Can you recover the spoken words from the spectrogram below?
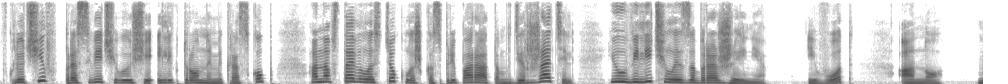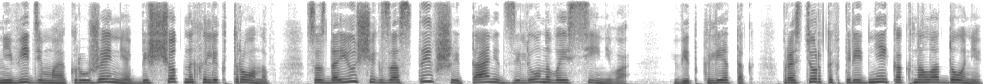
Включив просвечивающий электронный микроскоп, она вставила стеклышко с препаратом в держатель и увеличила изображение. И вот оно Невидимое окружение бесчетных электронов, создающих застывший танец зеленого и синего. Вид клеток, простертых перед ней, как на ладони,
